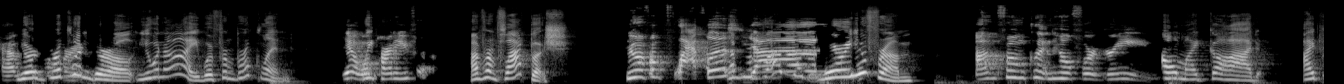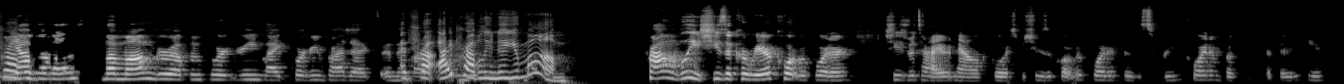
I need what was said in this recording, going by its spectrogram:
Have You're a. Brooklyn girl. You and I. We're from Brooklyn. Yeah, what we- part are you from? I'm from Flatbush. You're from Flatbush? Yeah. Where are you from? I'm from Clinton Hill, Fort Greene. Oh my God. I probably, yeah, my mom, my mom grew up in Fort Greene, like Fort Greene Projects, and I, pro- like, I probably knew your mom. probably she's a career court reporter. She's retired now, of course, but she was a court reporter for the Supreme Court in Brooklyn for 30 years.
